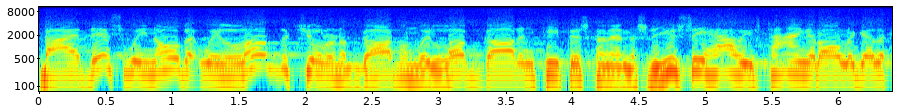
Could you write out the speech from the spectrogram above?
By this we know that we love the children of God when we love God and keep His commandments. Do you see how He's tying it all together?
